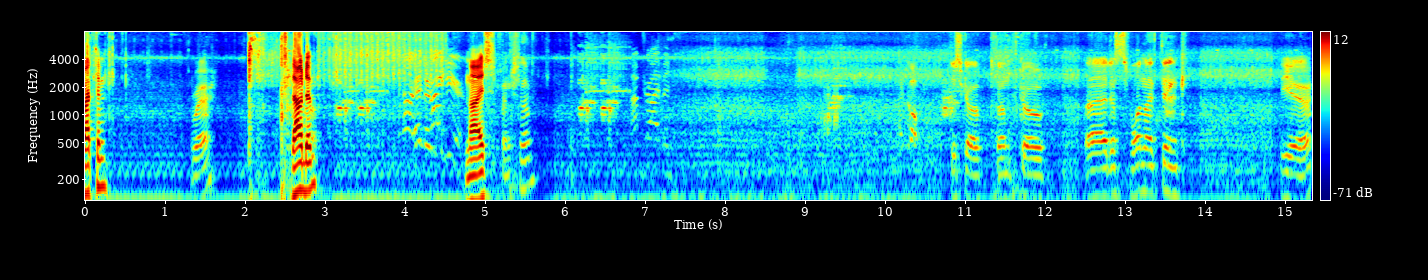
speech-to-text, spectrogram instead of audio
Cracked him. Where? Downed him. Right here. Nice. Finish them? I'm driving. Just go. Don't go. Uh, there's one I think. Here.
